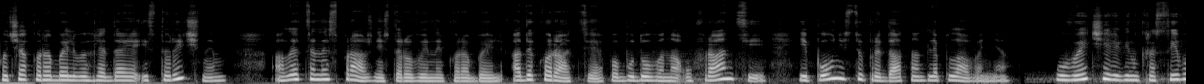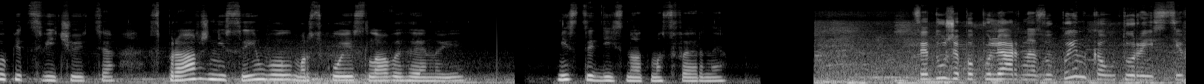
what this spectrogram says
Хоча корабель виглядає історичним, але це не справжній старовинний корабель, а декорація, побудована у Франції і повністю придатна для плавання. Увечері він красиво підсвічується, справжній символ морської слави Генуї. Місце дійсно атмосферне. Це дуже популярна зупинка у туристів.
